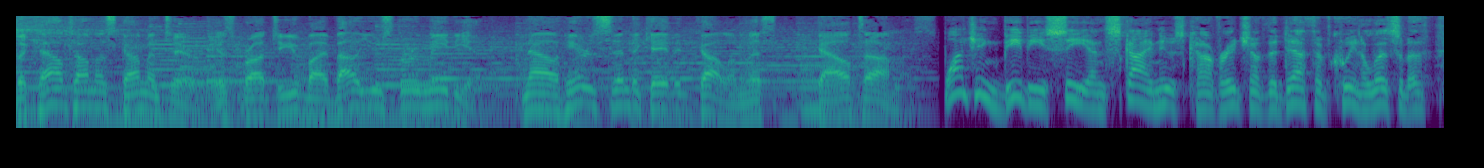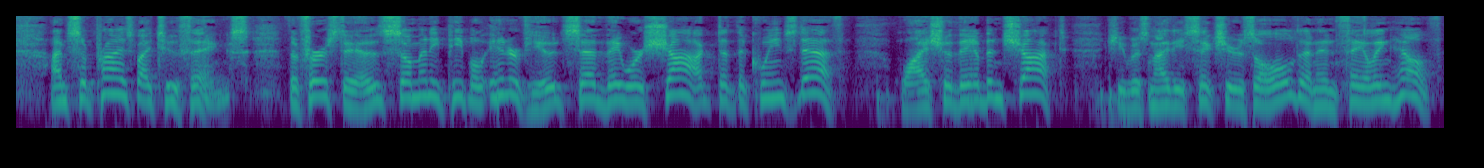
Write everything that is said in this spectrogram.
The Cal Thomas Commentary is brought to you by Values Through Media. Now, here's syndicated columnist Cal Thomas. Watching BBC and Sky News coverage of the death of Queen Elizabeth, I'm surprised by two things. The first is so many people interviewed said they were shocked at the Queen's death. Why should they have been shocked? She was 96 years old and in failing health.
